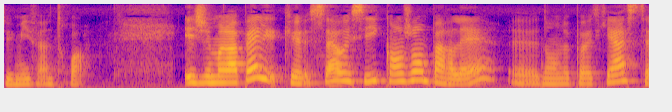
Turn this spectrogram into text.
2023. Et je me rappelle que ça aussi, quand j'en parlais euh, dans le podcast,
